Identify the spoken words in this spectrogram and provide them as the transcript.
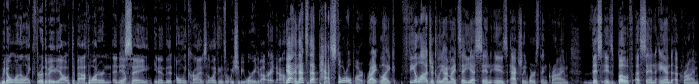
we don't want to like throw the baby out with the bathwater and, and just say you know that only crimes are the only things that we should be worried about right now. Yeah, and that's that pastoral part, right? Like theologically, I might say, yes, sin is actually worse than crime. This is both a sin and a crime.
